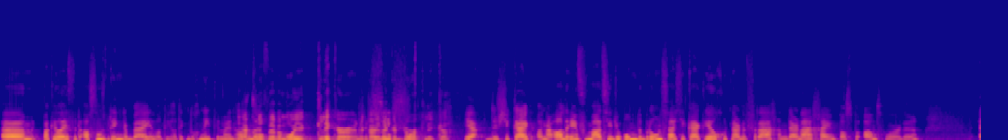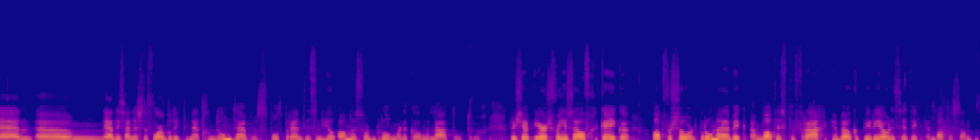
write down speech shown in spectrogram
Um, ik pak heel even de afstandsbediening erbij, want die had ik nog niet in mijn handen. Ja, klopt. We hebben een mooie klikker en dan kan je lekker doorklikken. Ja, dus je kijkt naar alle informatie die om de bron staat. Je kijkt heel goed naar de vraag en daarna ga je hem pas beantwoorden. En um, ja, dit zijn dus de voorbeelden die ik net genoemd heb. Een spotprint is een heel ander soort bron, maar daar komen we later op terug. Dus je hebt eerst voor jezelf gekeken, wat voor soort bronnen heb ik en wat is de vraag, in welke periode zit ik en wat is dan uh,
